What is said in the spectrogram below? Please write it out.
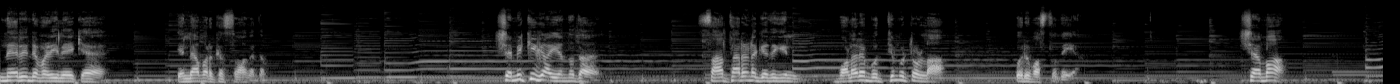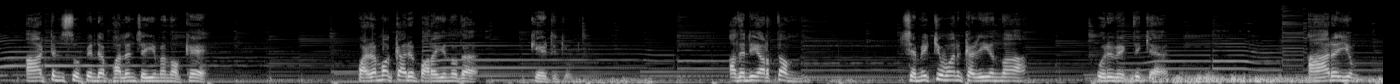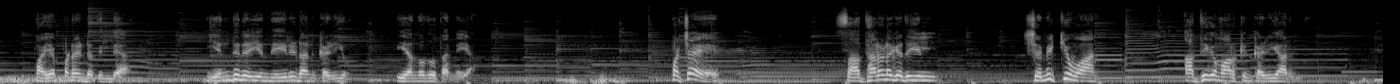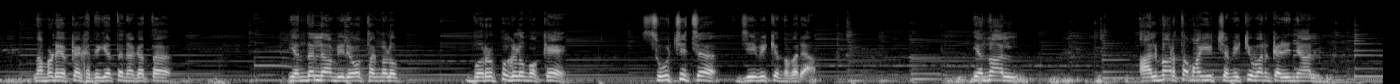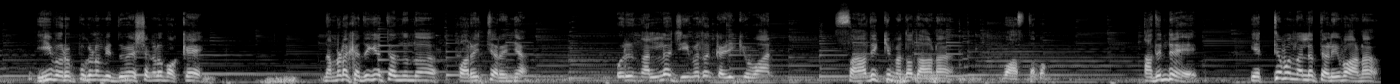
നേരിന്റെ വഴിയിലേക്ക് എല്ലാവർക്കും സ്വാഗതം. ക്ഷമിക്കുക എന്നത് സാധാരണഗതിയിൽ വളരെ ബുദ്ധിമുട്ടുള്ള ഒരു വസ്തുതയാണ്. ക്ഷമ ആട്ടിൻ സൂപ്പിന്റെ ഫലം ചെയ്യുമെന്നൊക്കെ പഴമക്കാർ പറയുന്നത് കേട്ടിട്ടുണ്ട്. അതിന്റെ അർത്ഥം ക്ഷമിക്കുവാൻ കഴിയുന്ന ഒരു വ്യക്തിക്ക് ആരെയും ഭയപ്പെടേണ്ടതില്ല. എന്തിനേയും നേരിടാൻ കഴിയും എന്നത് തന്നെയാണ് പക്ഷേ സാധാരണഗതിയിൽ ക്ഷമിക്കുവാൻ അധികമാർക്കും കഴിയാറില്ല. നമ്മുടെയൊക്കെ ഹൃദയത്തിനകത്ത് എന്തെല്ലാം വിരോധങ്ങളും വെറുപ്പുകളുമൊക്കെ സൂക്ഷിച്ച് ജീവിക്കുന്നവരാണ് എന്നാൽ ആത്മാർത്ഥമായി ക്ഷമിക്കുവാൻ കഴിഞ്ഞാൽ ഈ വെറുപ്പുകളും വിദ്വേഷങ്ങളും ഒക്കെ നമ്മുടെ ഹൃദയത്തിൽ നിന്ന് പറിച്ചെറിഞ്ഞ് ഒരു നല്ല ജീവിതം കഴിക്കുവാൻ സാധിക്കുമെന്നതാണ് വാസ്തവം. അതിന്റെ ഏറ്റവും നല്ല തെളിവാണ്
